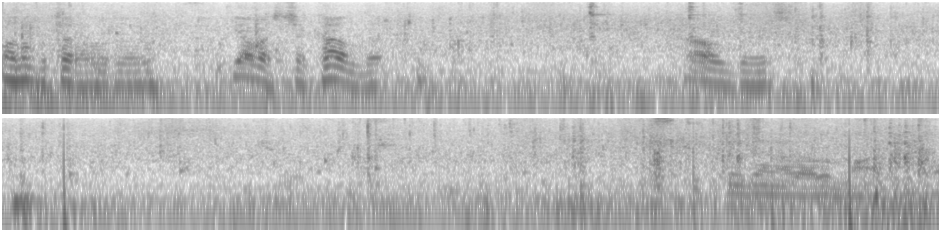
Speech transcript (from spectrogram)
Onu bu tarafa doğru. Yavaşça kaldır. Kaldır. Neden alalım abi?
